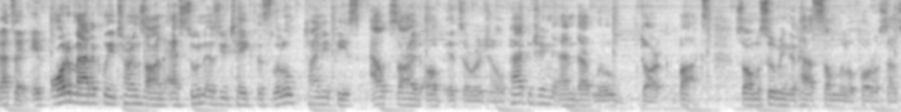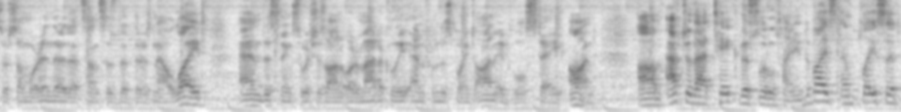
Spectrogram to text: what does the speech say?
That's it. It automatically turns on as soon as you take this little tiny piece outside of its original packaging and that little dark box. So I'm assuming it has some little photo sensor somewhere in there that senses that there's now light and this thing switches on automatically and from this point on it will stay on. Um, after that, take this little tiny device and place it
